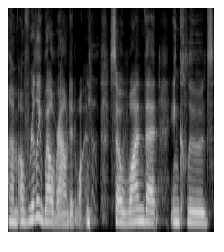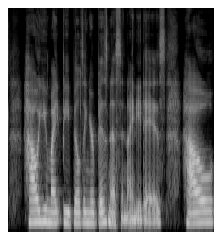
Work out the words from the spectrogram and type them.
um, a really well rounded one. So, one that includes how you might be building your business in 90 days, how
